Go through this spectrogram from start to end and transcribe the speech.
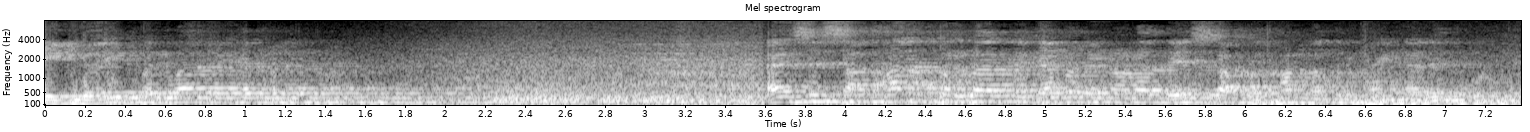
एक गरीब परिवार में जन्म लेने ऐसे साधारण परिवार में जन्म लेने वाला देश का प्रधानमंत्री भाई नरेंद्र मोदी।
